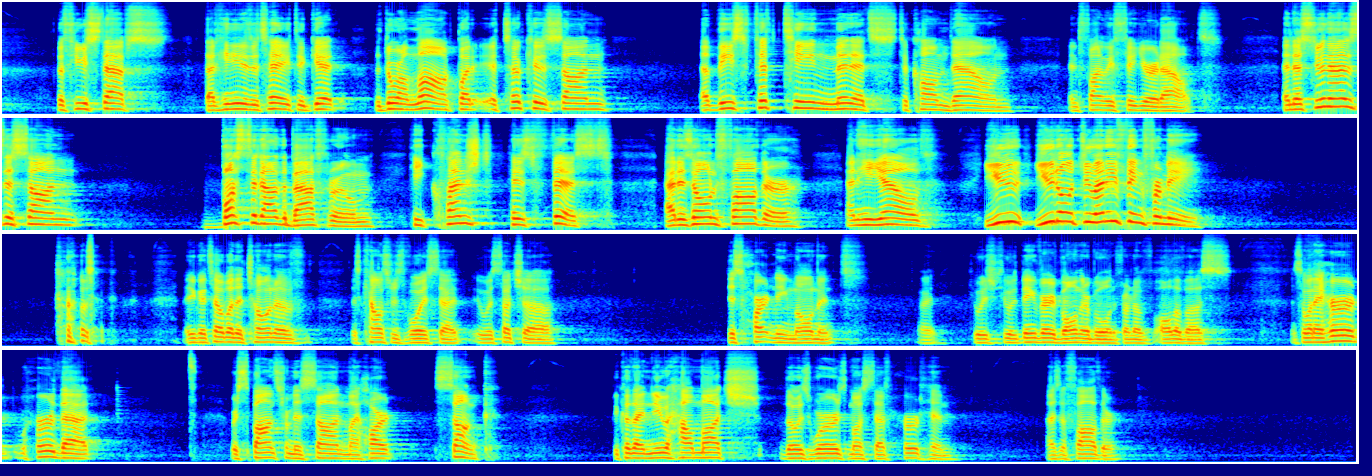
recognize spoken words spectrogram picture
the few steps that he needed to take to get the door unlocked, but it took his son at least 15 minutes to calm down and finally figure it out. And as soon as the son busted out of the bathroom, he clenched his fist at his own father and he yelled, You, you don't do anything for me. you can tell by the tone of this counselor's voice that it was such a disheartening moment. Right? He was, was being very vulnerable in front of all of us. And so when I heard, heard that response from his son, my heart sunk because I knew how much those words must have hurt him as a father.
